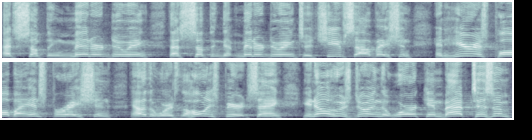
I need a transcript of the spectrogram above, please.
That's something men are doing. That's something that men are doing to achieve salvation. And here is Paul by inspiration, in other words, the Holy Spirit saying, You know who's doing the work in baptism?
